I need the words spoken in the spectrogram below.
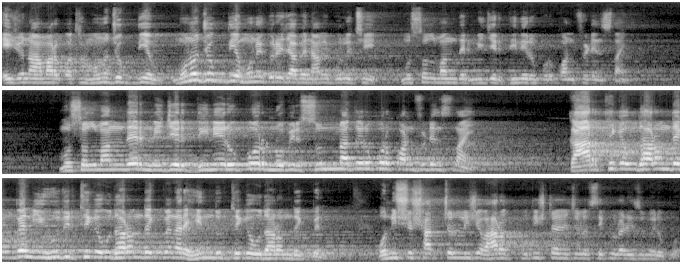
এই জন্য আমার কথা মনোযোগ দিয়ে মনোযোগ দিয়ে মনে করে যাবেন। আমি বলেছি, মুসলমানদের নিজের দিনের উপর কনফিডেন্স নাই। মুসলমানদের নিজের দিনের উপর, নবীর সুন্নাতের উপর কনফিডেন্স নাই। কার থেকে উদাহরণ দেখবেন? ইহুদির থেকে উদাহরণ দেখবেন আর হিন্দুর থেকে উদাহরণ দেখবেন। উনিশশো সাতচল্লিশে ভারত প্রতিষ্ঠা হয়েছিল সেকুলারিজমের উপর।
